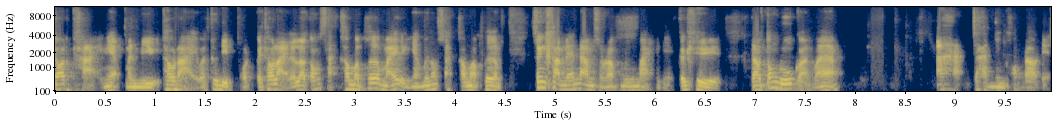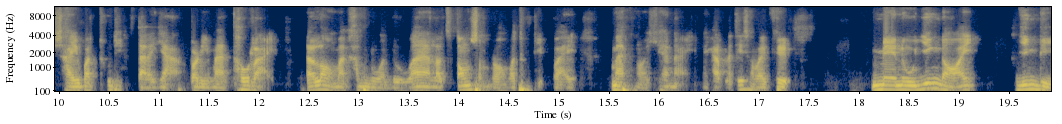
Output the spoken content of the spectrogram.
ยอดขายเนี่ยมันมีเท่าไหร่วัตถุดิบหมดไปเท่าไหร่แล้วเราต้องสั่งเข้ามาเพิ่มไหมหรือยังไม่ต้องสั่งเข้ามาเพิ่ม ซึ่งคำแนะนำสำหรับมือใหม่เนี่ยก็คือ เราต้องรู้ก่อนว่า อาหารจานหนึ่งของเราเนี่ยใช้วัตถุดิบแต่ละอย่างปริมาณเท่าไหร่ แล้วลองมาคำนวณดูว่าเราจะต้องสำรองวัตถุดิบไว้มากน้อยแค่ไหนนะครับ และที่สำคัญคือเมนูยิ่งน้อย ยิ่งดี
